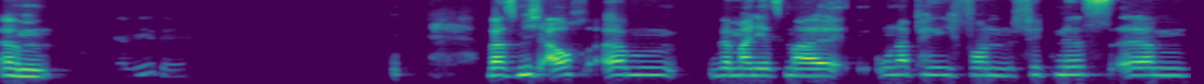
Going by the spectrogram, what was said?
Ähm, was mich auch, ähm, wenn man jetzt mal unabhängig von Fitness ähm,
